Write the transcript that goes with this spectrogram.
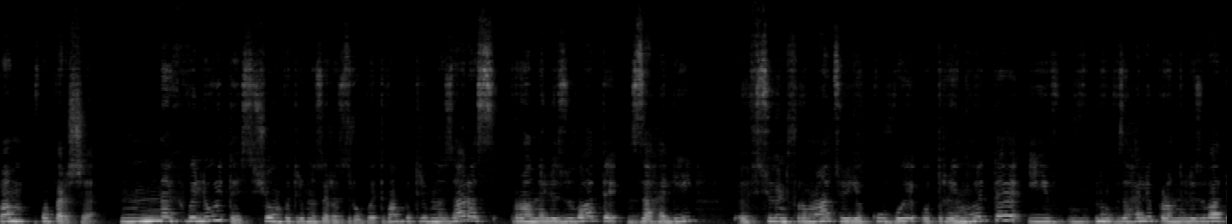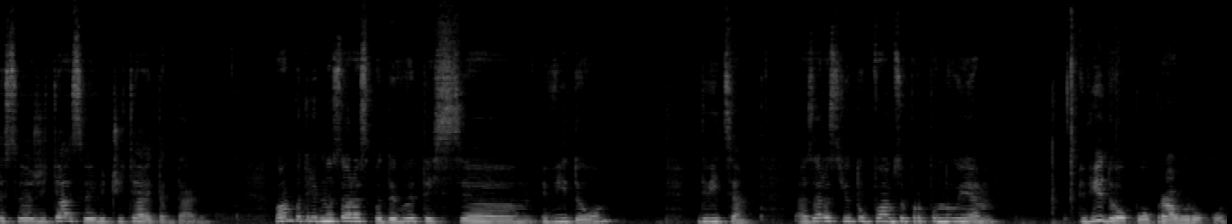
Вам, по-перше, не хвилюйтесь, що вам потрібно зараз зробити. Вам потрібно зараз проаналізувати взагалі е, всю інформацію, яку ви отримуєте, і ну, взагалі проаналізувати своє життя, свої відчуття і так далі. Вам потрібно зараз подивитись е, відео. Дивіться, зараз YouTube вам запропонує відео по праву руку.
